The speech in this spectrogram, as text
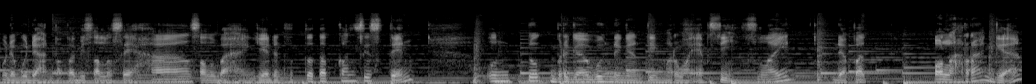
mudah-mudahan Papa bisa selalu sehat, selalu bahagia dan tetap konsisten untuk bergabung dengan tim Marwah FC. Selain dapat olahraga,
